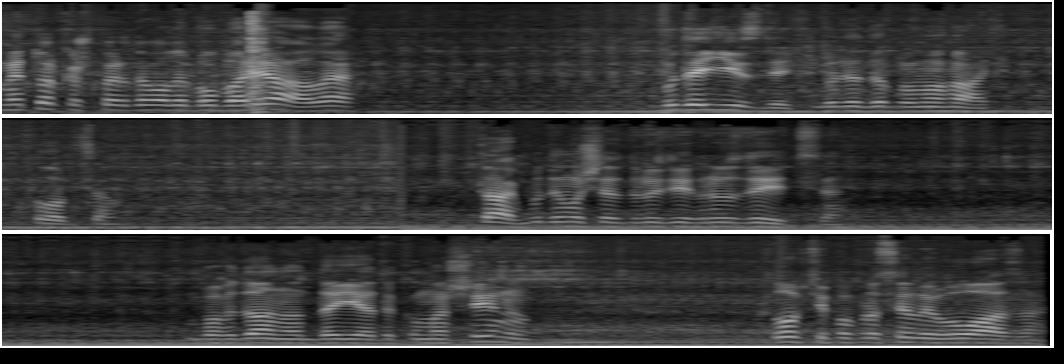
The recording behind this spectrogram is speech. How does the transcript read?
ми також передавали бабаря, але буде їздити, буде допомагати хлопцям. Так, будемо зараз, друзі, грузитися. Богдан віддає таку машину. Хлопці попросили УАЗа.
